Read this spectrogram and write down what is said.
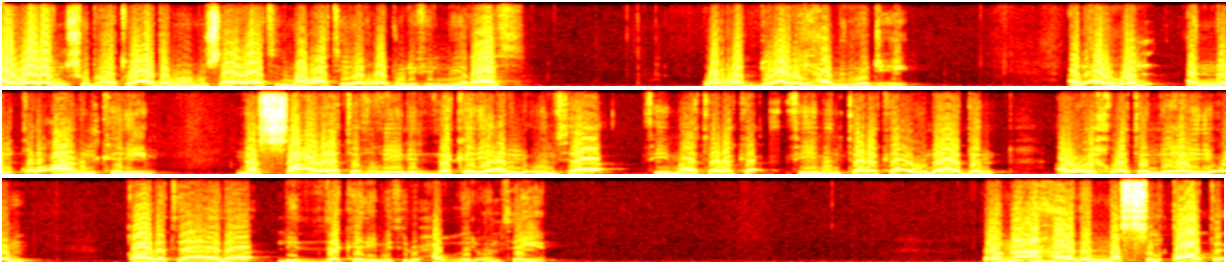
أولا شبهة عدم مساواة المرأة للرجل في الميراث والرد عليها من وجهين. الأول أن القرآن الكريم نص على تفضيل الذكر على الأنثى فيما ترك في من ترك أولادا أو إخوة لغير أم. قال تعالى للذكر مثل حظ الأنثيين. ومع هذا النص القاطع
